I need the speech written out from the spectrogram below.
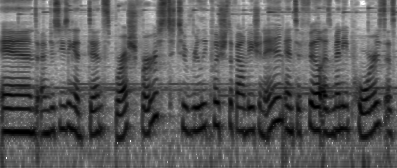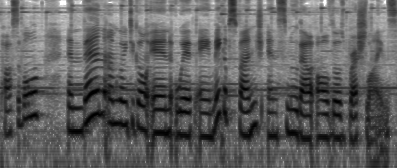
And I'm just using a dense brush first to really push the foundation in and to fill as many pores as possible. And then I'm going to go in with a makeup sponge and smooth out all of those brush lines.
